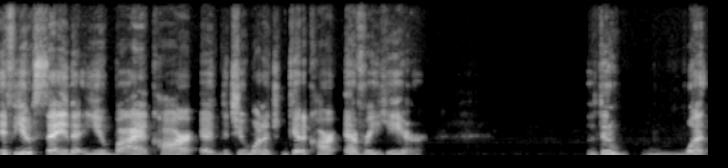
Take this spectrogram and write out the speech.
if you say that you buy a car eh, that you want to get a car every year, then what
